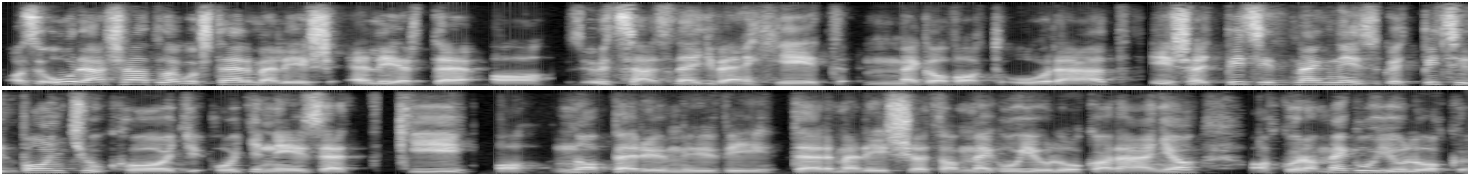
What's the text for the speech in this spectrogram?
Az órás átlagos termelés elérte az 547 megawatt órát, és egy picit megnézzük, egy picit bontjuk, hogy hogy nézett ki a naperőművi termelés, illetve a megújulók aránya, akkor a megújulók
